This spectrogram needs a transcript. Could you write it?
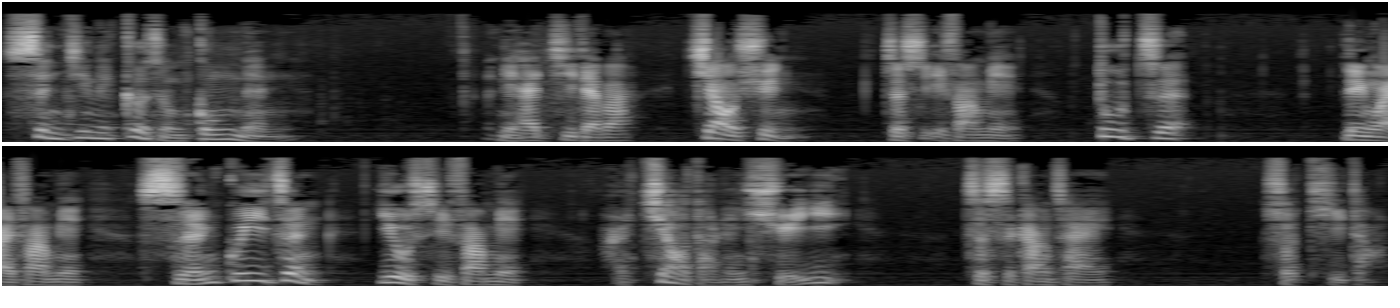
圣经的各种功能，你还记得吧？教训这是一方面，督责另外一方面，使人归正又是一方面，而教导人学艺，这是刚才所提到，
